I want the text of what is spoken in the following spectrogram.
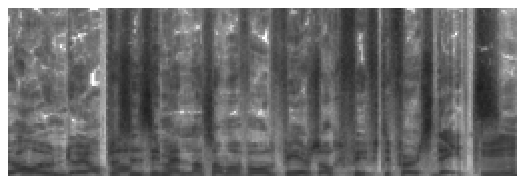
ja under ja. Precis emellan Summer of All Fears och 50 First Dates. Mm.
